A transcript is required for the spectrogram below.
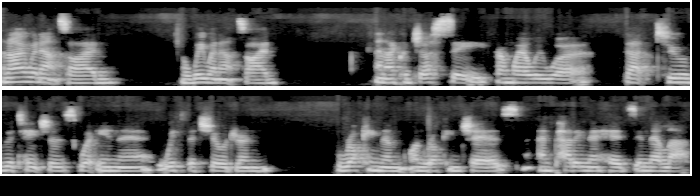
And I went outside, or we went outside, and I could just see from where we were that two of the teachers were in there with the children, rocking them on rocking chairs and patting their heads in their lap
